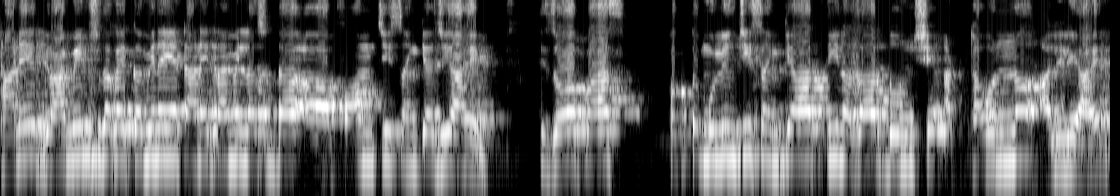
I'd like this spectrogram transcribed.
ठाणे ग्रामीण सुद्धा काही कमी नाही आहे ठाणे ग्रामीणला सुद्धा फॉर्मची संख्या जी आहे ती जवळपास फक्त मुलींची संख्या तीन हजार दोनशे अठ्ठावन्न आलेली आहे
